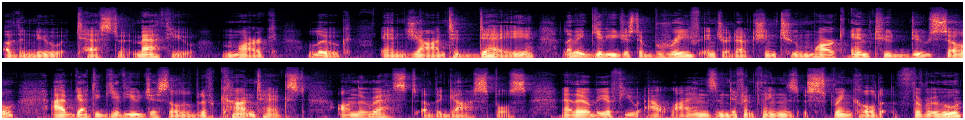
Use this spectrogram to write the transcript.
of the New Testament Matthew, Mark, Luke, and John. Today, let me give you just a brief introduction to Mark, and to do so, I've got to give you just a little bit of context on the rest of the Gospels. Now, there will be a few outlines and different things sprinkled through,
